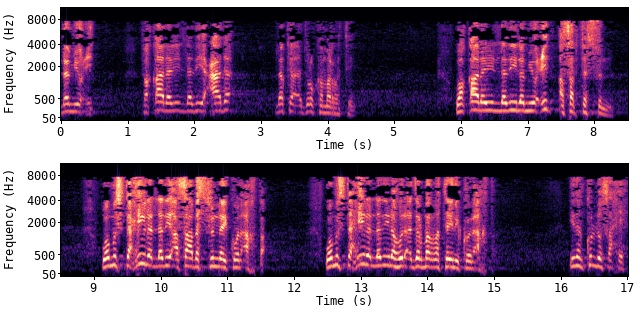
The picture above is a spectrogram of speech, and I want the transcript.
لم يعد. فقال للذي عاد لك أجرك مرتين. وقال للذي لم يعد أصبت السنة ومستحيل الذي أصاب السنة يكون أخطأ. ومستحيل الذي له الأجر مرتين يكون أخطأ. إذا كله صحيح.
